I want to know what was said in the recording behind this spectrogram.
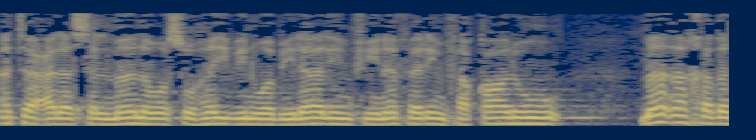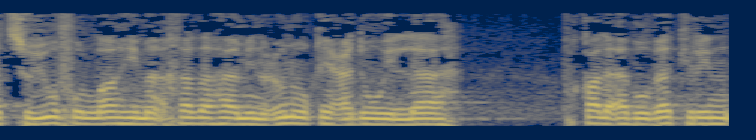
أتى على سلمان وصهيب وبلال في نفر فقالوا ما أخذت سيوف الله ما أخذها من عنق عدو الله؟ فقال أبو بكر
